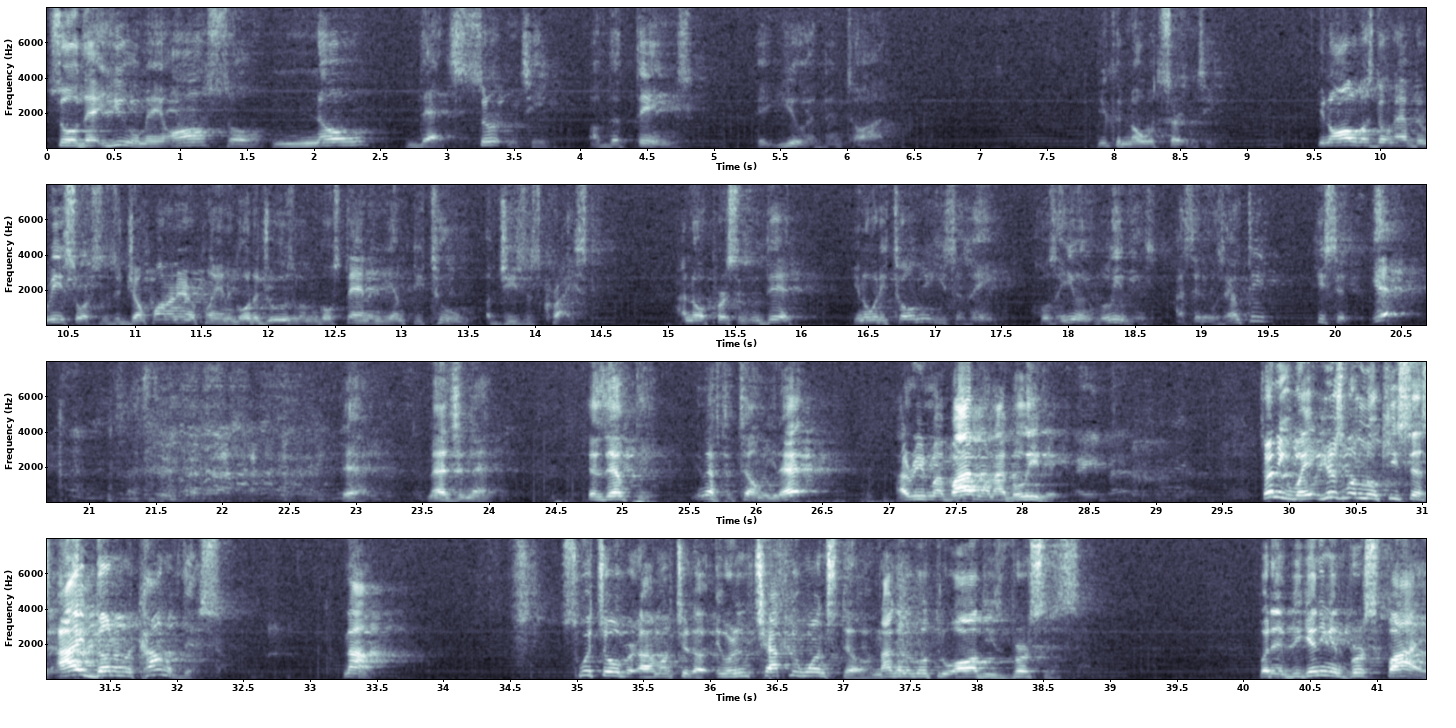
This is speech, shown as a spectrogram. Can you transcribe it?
So that you may also know that certainty of the things that you have been taught. You can know with certainty. You know, all of us don't have the resources to jump on an airplane and go to Jerusalem and go stand in the empty tomb of Jesus Christ. I know a person who did. You know what he told me? He says, Hey, Jose, you don't believe this. I said, It was empty? He said, Yeah. yeah, imagine that. It's empty. You don't have to tell me that. I read my Bible and I believe it. Amen. So, anyway, here's what Luke, he says, I've done an account of this. Now, switch over. I want you to, we're in chapter 1 still. I'm not going to go through all these verses. But in beginning in verse 5,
